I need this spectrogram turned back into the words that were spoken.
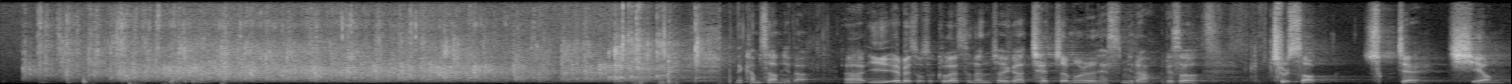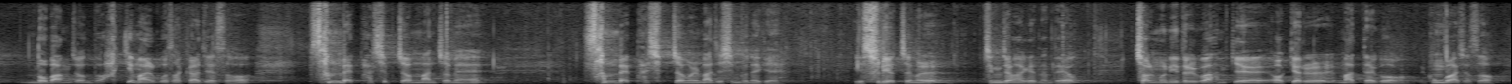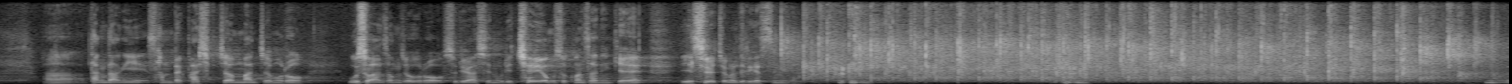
네, 감사합니다. 아, 이 에베소서 클래스는 저희가 채점을 했습니다. 그래서 출석, 숙제, 시험, 노방전도 학기 말고사까지 해서 380점 만점에 380점을 맞으신 분에게 이 수료증을 증정하겠는데요. 젊은이들과 함께 어깨를 맞대고 공부하셔서 아, 당당히 380점 만점으로 우수한 성적으로 수료하신 우리 최용숙 권사님께 이 수료증을 드리겠습니다.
